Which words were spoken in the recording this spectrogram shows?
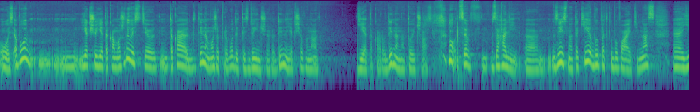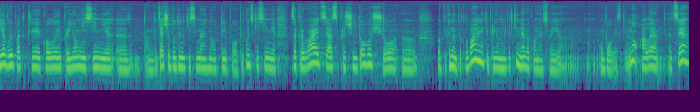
Ось або якщо є така можливість, е, така дитина може переводитись до іншої родини, якщо вона є така родина на той час. Ну, це взагалі. Е, Звісно, такі випадки бувають. У нас е, є випадки, коли прийомні сім'ї, е, там дитячі будинки сімейного типу, опікунські сім'ї закриваються з причин того, що е, опікуни піклувальники, прийомні батьки не виконують свої е, обов'язки. Ну, але це,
